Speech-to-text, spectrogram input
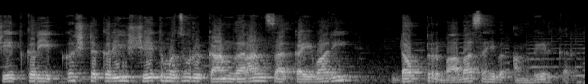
शेतकरी कष्टकरी शेतमजूर कामगारांचा कैवारी डॉक्टर बाबासाहेब आंबेडकर.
